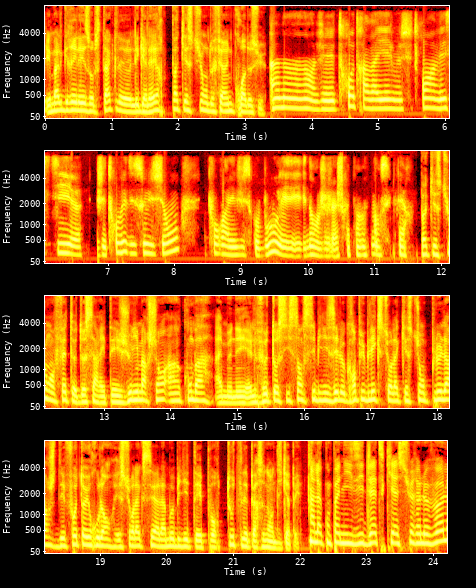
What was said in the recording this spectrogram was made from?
Et malgré les obstacles, les galères, pas question de faire une croix dessus. Ah non, non, non j'ai trop travaillé, je me suis trop investi. Euh, j'ai trouvé des solutions pour aller jusqu'au bout et non, je lâcherai pas maintenant, c'est clair. Pas question en fait de s'arrêter. Julie Marchand a un combat à mener. Elle veut aussi sensibiliser le grand public sur la question plus large des fauteuils roulants et sur l'accès à la mobilité pour toutes les personnes handicapées. La compagnie EasyJet qui assurait le vol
